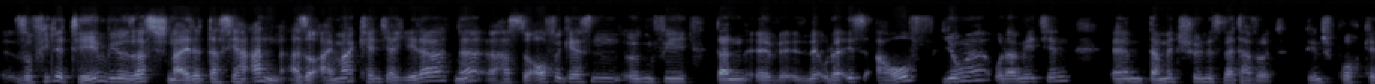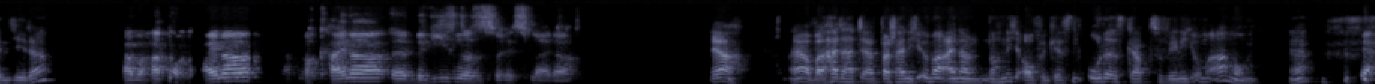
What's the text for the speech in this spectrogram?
so viele Themen, wie du sagst, schneidet das ja an. Also einmal kennt ja jeder, ne, hast du aufgegessen irgendwie, dann äh, ne, oder ist auf, Junge oder Mädchen, ähm, damit schönes Wetter wird. Den Spruch kennt jeder. Aber hat noch keiner, hat noch keiner äh, bewiesen, dass es so ist, leider. Ja, ja, aber hat, hat wahrscheinlich immer einer noch nicht aufgegessen oder es gab zu wenig Umarmungen. Ja? ja.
